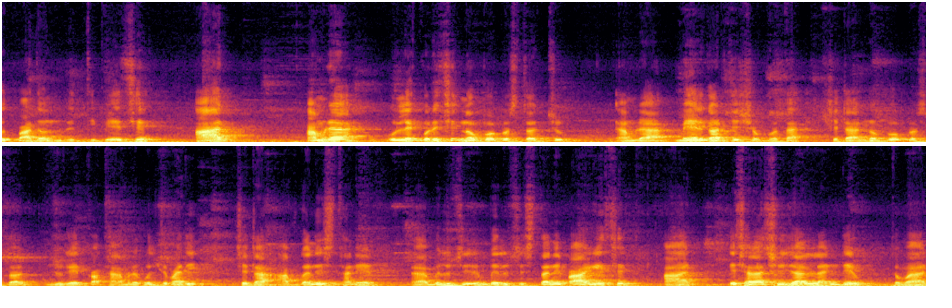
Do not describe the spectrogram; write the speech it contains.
উৎপাদন বৃদ্ধি পেয়েছে। আর আমরা উল্লেখ করেছি নব্যপ্রস্তর যুগ আমরা মেহেরগড় যে সভ্যতা সেটা নব্যপ্রস্তর যুগের কথা আমরা বলতে পারি। সেটা আফগানিস্তানের বেলুচি, বেলুচিস্তানে পাওয়া গিয়েছে আর এছাড়া সুইজারল্যান্ডেও তোমার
